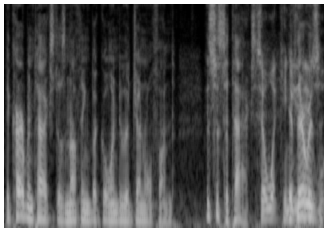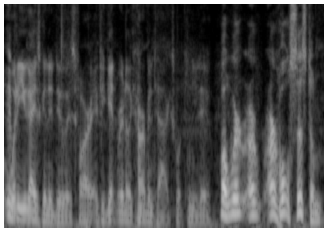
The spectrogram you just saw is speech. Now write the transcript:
The carbon tax does nothing but go into a general fund. It's just a tax. so what can if you there do? was, if- what are you guys going to do as far if you're getting rid of the carbon tax? What can you do? Well, we're, our, our whole system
